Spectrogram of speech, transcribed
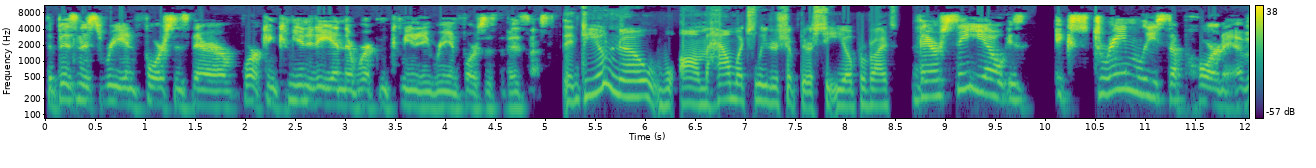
the business reinforces their working community and their working community reinforces the business. Do you know um, how much leadership their CEO provides? Their CEO is extremely supportive.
